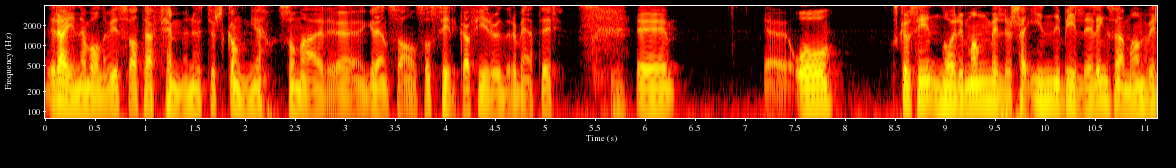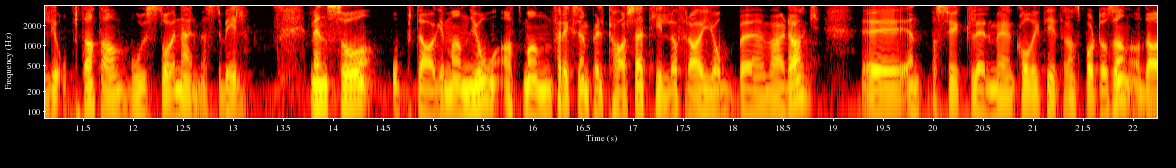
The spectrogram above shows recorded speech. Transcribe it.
regner vanligvis at det er fem minutters gange som er uh, grensa, altså ca. 400 meter. Mm. Uh, og skal vi si, når man melder seg inn i bildeling, så er man veldig opptatt av hvor står nærmeste bil. Men så oppdager man jo at man f.eks. tar seg til og fra jobb eh, hver dag. Eh, enten på sykkel eller med kollektivtransport og sånn. Og da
